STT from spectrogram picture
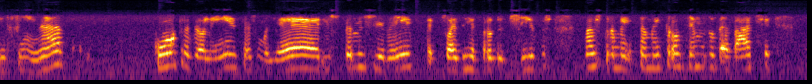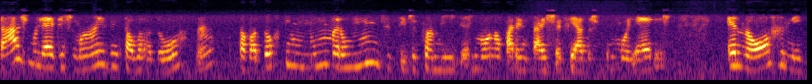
enfim, né, contra a violência às mulheres, pelos direitos sexuais e reprodutivos. Nós também, também trouxemos o debate das mulheres mães em Salvador. Né? Salvador tem um número, um índice de famílias monoparentais chefiadas por mulheres enorme,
